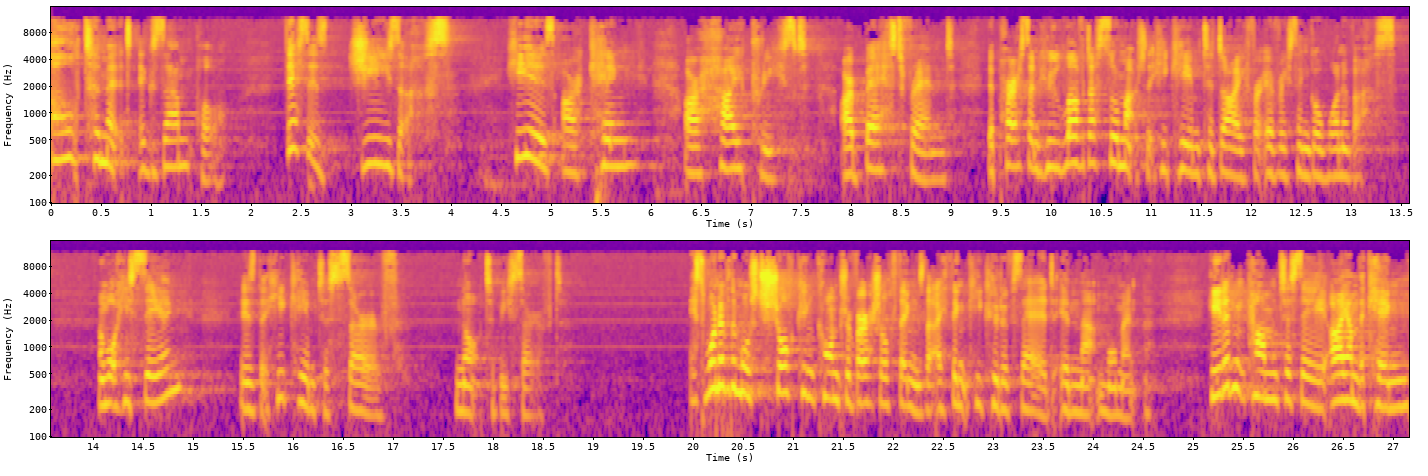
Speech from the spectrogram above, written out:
ultimate example. This is Jesus. He is our King, our high priest, our best friend, the person who loved us so much that he came to die for every single one of us. And what he's saying is that he came to serve, not to be served. It's one of the most shocking, controversial things that I think he could have said in that moment. He didn't come to say, I am the king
